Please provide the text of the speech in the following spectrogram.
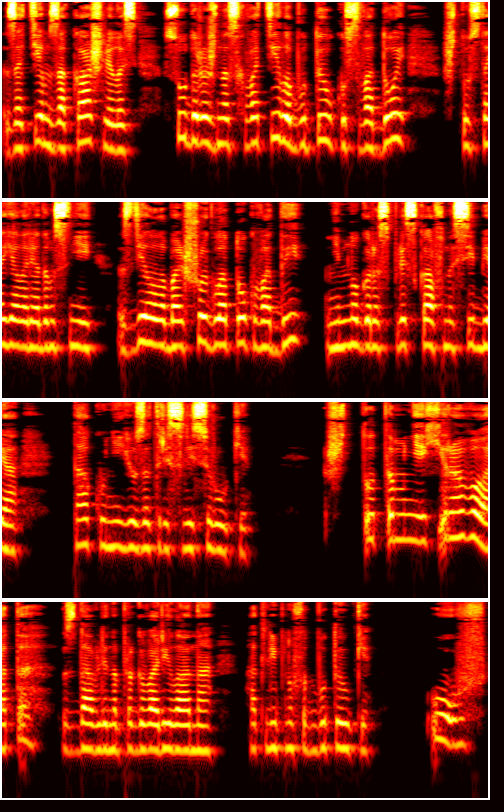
затем закашлялась, судорожно схватила бутылку с водой, что стояла рядом с ней, сделала большой глоток воды, немного расплескав на себя. Так у нее затряслись руки. «Что-то мне херовато», — сдавленно проговорила она, отлипнув от бутылки. «Уф,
